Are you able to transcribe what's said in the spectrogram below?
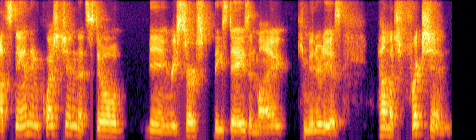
outstanding question that's still being researched these days in my community is how much friction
